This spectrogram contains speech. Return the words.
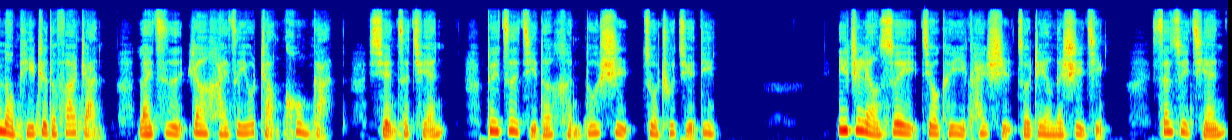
脑皮质的发展来自让孩子有掌控感、选择权，对自己的很多事做出决定。一至两岁就可以开始做这样的事情，三岁前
